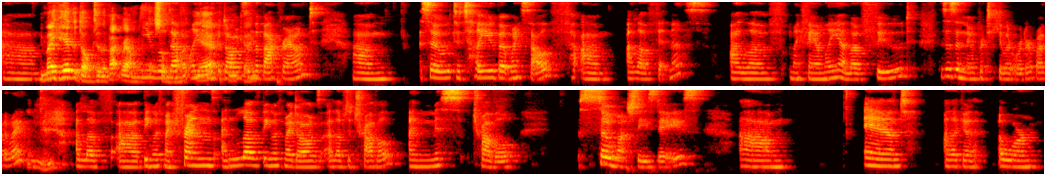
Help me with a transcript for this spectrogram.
Um, you may hear the dogs in the background. You will definitely yeah? hear the dogs okay. in the background. Um, so, to tell you about myself, um, I love fitness. I love my family. I love food. This is in no particular order, by the way. Mm-hmm. I love uh, being with my friends. I love being with my dogs. I love to travel. I miss travel so much these days. Um, and I like a, a warm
